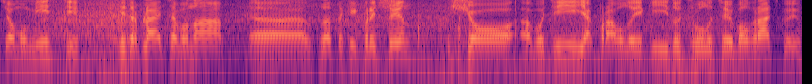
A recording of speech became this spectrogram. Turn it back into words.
цьому місці, і трапляється вона е, з таких причин, що водії, як правило, які йдуть з вулицею Болградською,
